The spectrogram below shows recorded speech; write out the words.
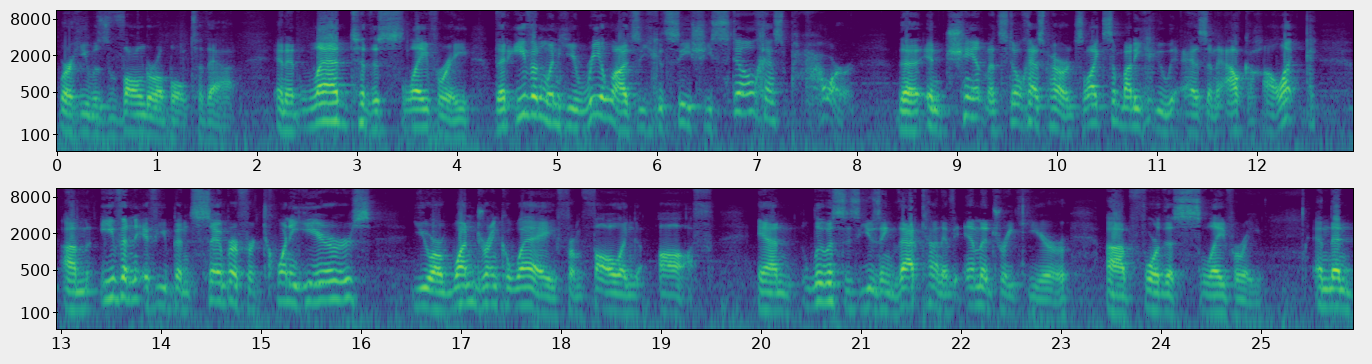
where he was vulnerable to that. And it led to the slavery that even when he realized, you could see she still has power the enchantment still has power. It's like somebody who has an alcoholic. Um, even if you've been sober for 20 years, you are one drink away from falling off. And Lewis is using that kind of imagery here uh, for this slavery. And then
